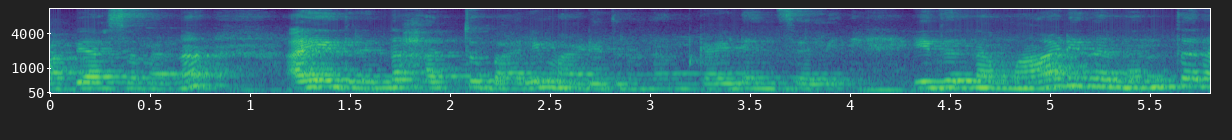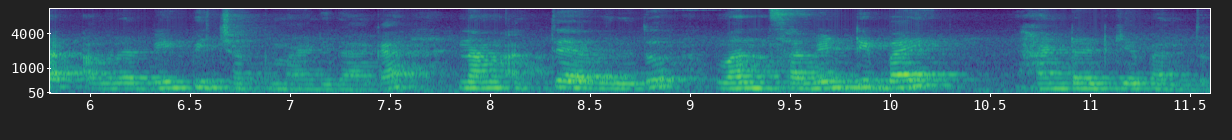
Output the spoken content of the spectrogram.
ಅಭ್ಯಾಸವನ್ನು ಐದರಿಂದ ಹತ್ತು ಬಾರಿ ಮಾಡಿದರು ನನ್ನ ಗೈಡೆನ್ಸಲ್ಲಿ ಇದನ್ನು ಮಾಡಿದ ನಂತರ ಅವರ ಬಿ ಪಿ ಚೆಕ್ ಮಾಡಿದಾಗ ನಮ್ಮ ಅತ್ತೆ ಅವರದು ಒನ್ ಸೆವೆಂಟಿ ಬೈ ಹಂಡ್ರೆಡ್ಗೆ ಬಂತು.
